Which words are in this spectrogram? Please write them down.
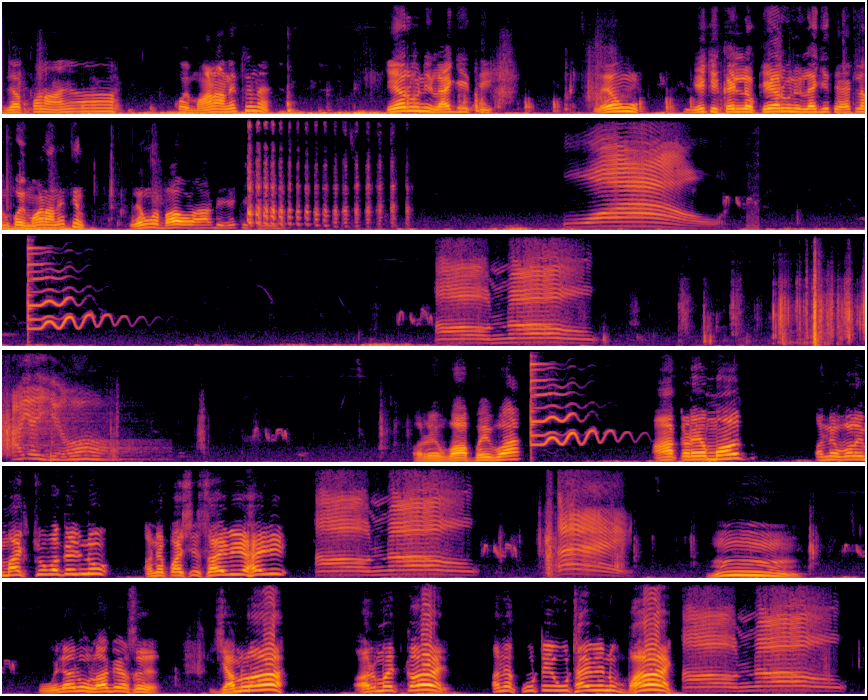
લે પણ અહીંયા કોઈ માણા નથી ને? કેરુની લાગી હતી. લે હું એકી કરી લઉં. કેરુની લાગી હતી એટલે કોઈ માણા નથી ને? લે હું બાવ આડે એકી કરી લઉં અરે વાહ ભાઈ વાહ આકડે મધ અને વળી માચ્યું વગરનું અને પાછી સાયવી હારી. ઓલાનું લાગે છે જમલા હરમત કર અને કુટી ઉઠાવીનું ભાગ. જમલા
